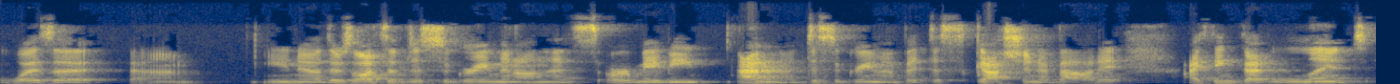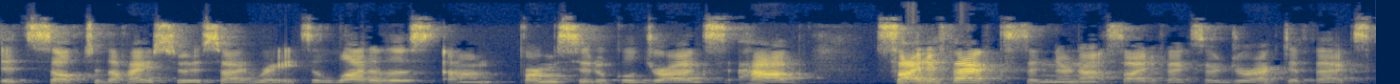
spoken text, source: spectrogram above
was a um, you know there's lots of disagreement on this or maybe i don't know disagreement but discussion about it. I think that lent itself to the high suicide rates. A lot of those um, pharmaceutical drugs have side effects and they're not side effects they're direct effects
